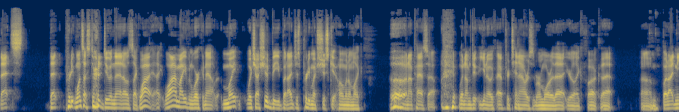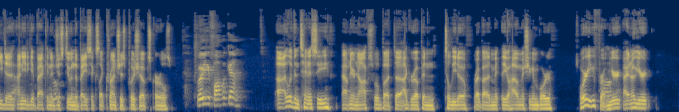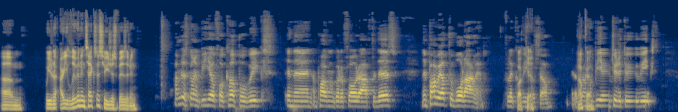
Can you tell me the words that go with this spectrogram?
that's that pretty. Once I started doing that, I was like, why? Why am I even working out? Might, which I should be, but I just pretty much just get home and I'm like, oh, and I pass out when I'm do. You know, after 10 hours or more of that, you're like, fuck that. Um, but I need to, I need to get back into just doing the basics like crunches, push ups, curls. Where are you from again? Uh, I lived in Tennessee, out near Knoxville, but uh, I grew up in Toledo, right by the Ohio Michigan border. Where are you from? Oh. You're. I know you're. Um, well, not, are you living in Texas or are you just visiting? I'm just going to be here for a couple of weeks, and then I'm probably going to go to Florida after this. Then probably up to Rhode Island for like a Fuck week yeah. or so. Yeah, so Okay. I'm going to be here two to three weeks.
